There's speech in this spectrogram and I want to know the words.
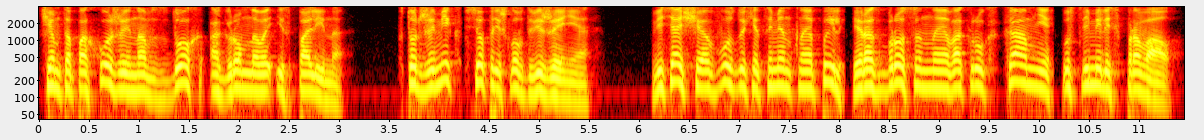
чем-то похожий на вздох огромного исполина – в тот же миг все пришло в движение. Висящая в воздухе цементная пыль и разбросанные вокруг камни устремились в провал.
